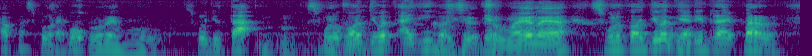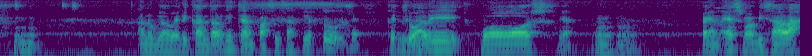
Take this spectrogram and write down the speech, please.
apa? 10 ribu. 10 ribu. 10 juta. 10 kojut anjing. Kojut Jadi, lumayan lah ya. 10 kojut jadi driver. Anu gawe di kantor ki can pasti sakit tuh ya. kecuali bos ya. Mm-mm. PNS mah bisa lah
